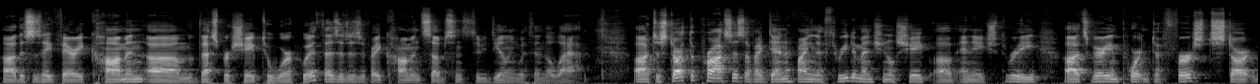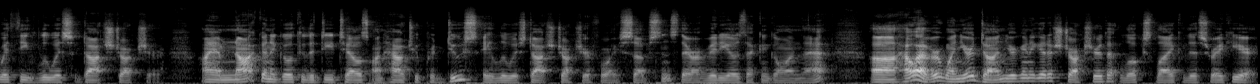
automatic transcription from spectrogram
Uh, this is a very common um, VSEPR shape to work with, as it is a very common substance to be dealing with in the lab. Uh, to start the process of identifying the three-dimensional shape of NH3, uh, it's very important to first start with the Lewis dot structure. I am not going to go through the details on how to produce a Lewis dot structure for a substance. There are videos that can go on that. Uh, however, when you're done, you're going to get a structure that looks like this right here.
